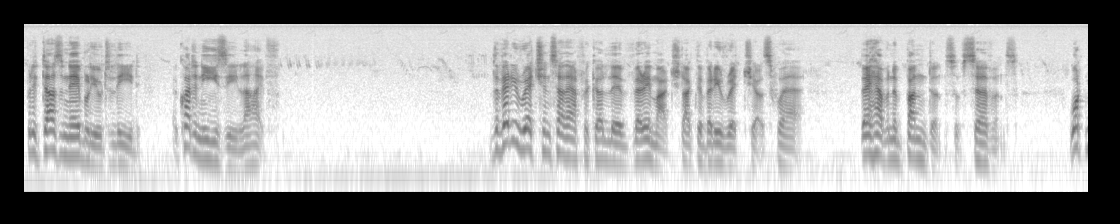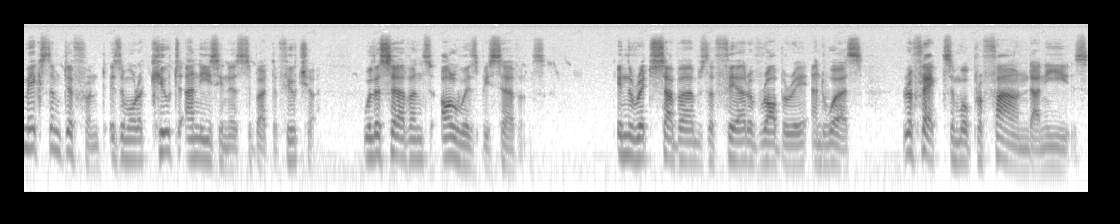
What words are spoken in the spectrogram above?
but it does enable you to lead quite an easy life. The very rich in South Africa live very much like the very rich elsewhere. They have an abundance of servants. What makes them different is a more acute uneasiness about the future. Will the servants always be servants? In the rich suburbs, the fear of robbery and worse reflects a more profound unease.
